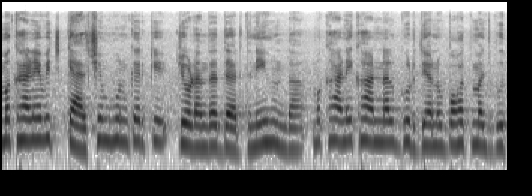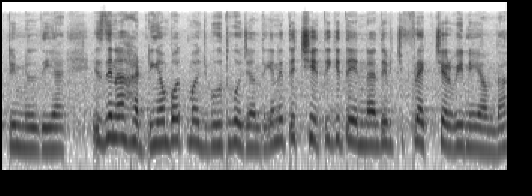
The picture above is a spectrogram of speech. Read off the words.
ਮਖਾਣੇ ਵਿੱਚ ਕੈਲਸ਼ੀਅਮ ਹੋਣ ਕਰਕੇ ਜੋੜਾਂ ਦਾ ਦਰਦ ਨਹੀਂ ਹੁੰਦਾ। ਮਖਾਣੇ ਖਾਣ ਨਾਲ ਗੁਰਦਿਆਂ ਨੂੰ ਬਹੁਤ ਮਜ਼ਬੂਤੀ ਮਿਲਦੀ ਹੈ। ਇਸ ਦੇ ਨਾਲ ਹੱਡੀਆਂ ਬਹੁਤ ਮਜ਼ਬੂਤ ਹੋ ਜਾਂਦੀਆਂ ਨੇ ਤੇ ਛੇਤੀ ਕਿਤੇ ਇਹਨਾਂ ਦੇ ਵਿੱਚ ਫ੍ਰੈਕਚਰ ਵੀ ਨਹੀਂ ਆਉਂਦਾ,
